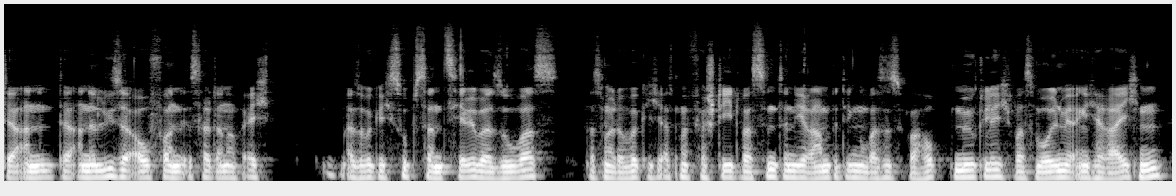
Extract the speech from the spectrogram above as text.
der, An der Analyseaufwand ist halt dann auch echt, also wirklich substanziell bei sowas, dass man da wirklich erstmal versteht, was sind denn die Rahmenbedingungen, was ist überhaupt möglich, was wollen wir eigentlich erreichen.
